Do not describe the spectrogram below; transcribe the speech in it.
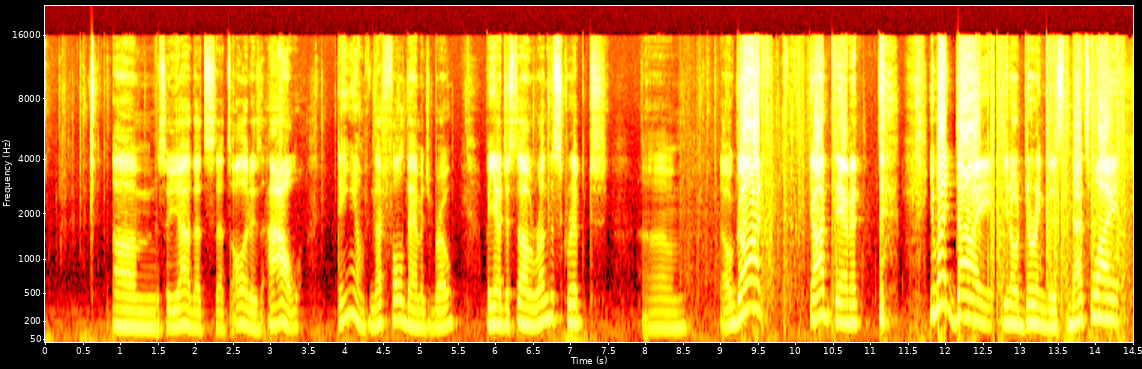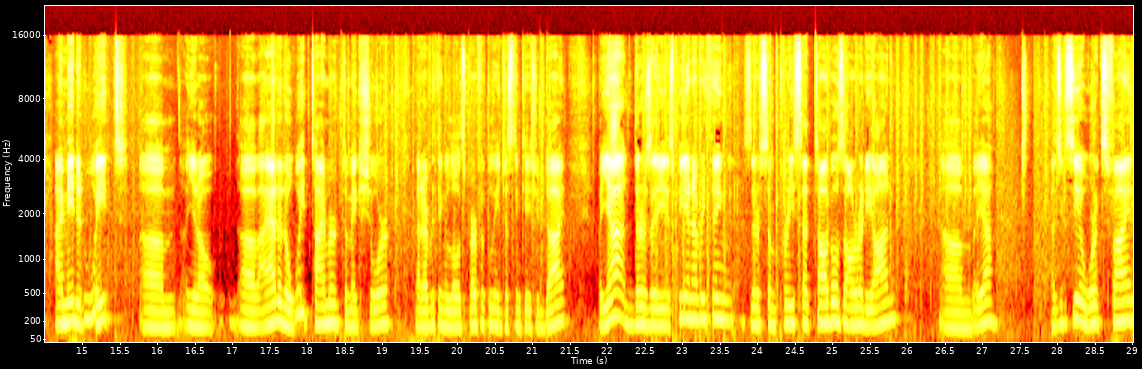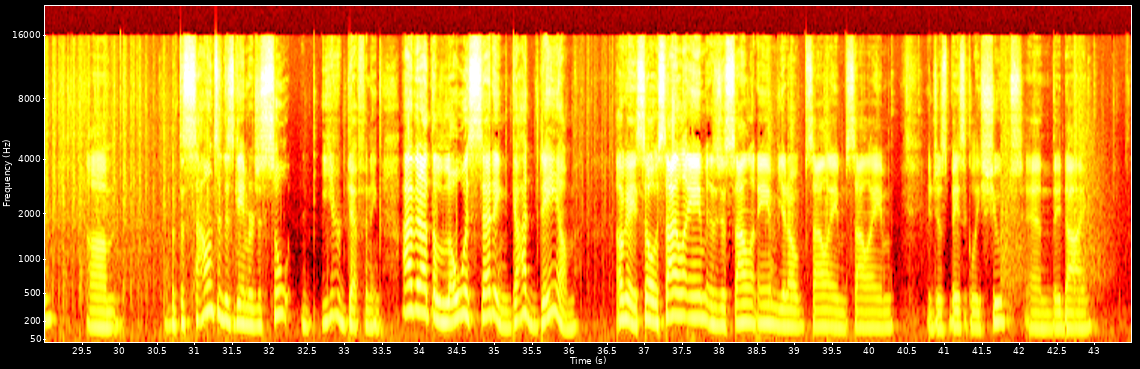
Um, so yeah, that's that's all it is. Ow. Damn, that fall damage, bro. But yeah, just uh, run the script. Um, oh god! God damn it. you might die, you know, during this. That's why I made it wait. Um, you know, uh, I added a wait timer to make sure that everything loads perfectly just in case you die. But yeah, there's a ESP and everything. There's some preset toggles already on. Um, but yeah, as you can see, it works fine. Um, but the sounds in this game are just so ear deafening. I have it at the lowest setting. God damn. Okay, so silent aim is just silent aim. You know, silent aim, silent aim. You just basically shoot and they die.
